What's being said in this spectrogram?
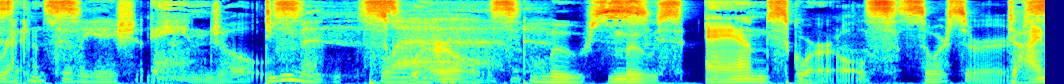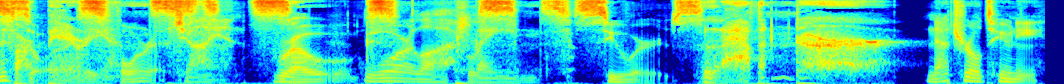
reconciliation, angels, demons, squirrels, moose, moose and squirrels, sorcerers, dinosaurs, barbarians, forest giants, rogues, warlocks, plains, sewers, lavender. Natural Toonie,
